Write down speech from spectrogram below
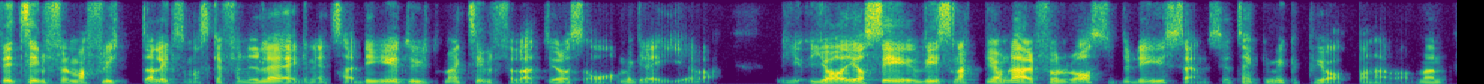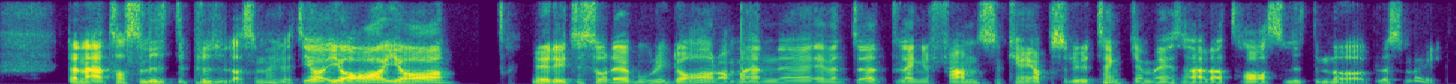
vid ett tillfälle man flyttar liksom, man skaffar ny lägenhet, så här, det är ju ett utmärkt tillfälle att göra sig av med grejer. Va? Jag, jag ser, vi snackade ju om det här i förra avsnittet och det är ju sämst. Jag tänker mycket på Japan här, va? men den här tar så lite prylar som möjligt. Ja, ja, ja, nu är det inte så där jag bor idag då, men eh, eventuellt längre fram så kan jag absolut tänka mig så här att ha så lite möbler som möjligt.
